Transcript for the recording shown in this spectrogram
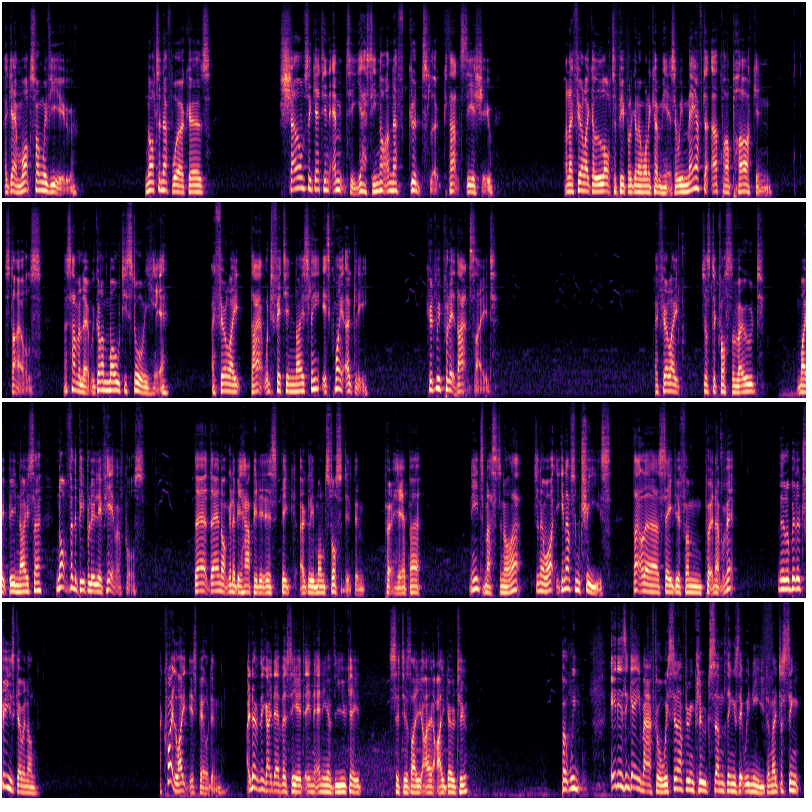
Again, what's wrong with you? Not enough workers. Shelves are getting empty. Yes, see, not enough goods, look. That's the issue. And I feel like a lot of people are going to want to come here. So we may have to up our parking styles. Let's have a look. We've got a multi-story here. I feel like that would fit in nicely. It's quite ugly. Could we put it that side? I feel like just across the road might be nicer. Not for the people who live here, of course. They're, they're not going to be happy that this big, ugly monstrosity has been put here, but needs must and all that. Do you know what? You can have some trees. That'll uh, save you from putting up with it. Little bit of trees going on. I quite like this building. I don't think I'd ever see it in any of the UK cities I, I, I go to. But we, it is a game after all. We still have to include some things that we need. And I just think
